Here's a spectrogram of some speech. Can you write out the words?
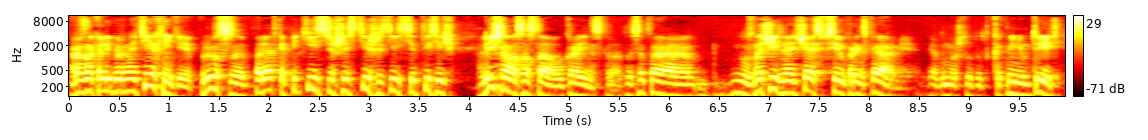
разнокалиберной техники, плюс порядка 56-60 тысяч личного состава украинского. То есть, это ну, значительная часть всей украинской армии. Я думаю, что тут как минимум треть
